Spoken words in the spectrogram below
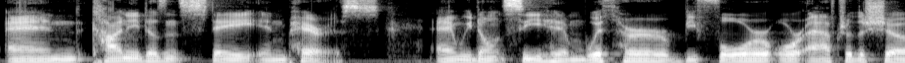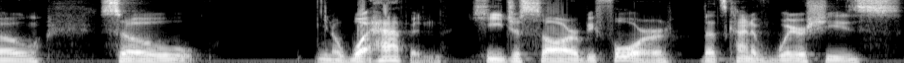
And Kanye doesn't stay in Paris. And we don't see him with her before or after the show. So you know, what happened? He just saw her before. That's kind of where she's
